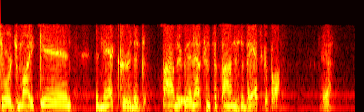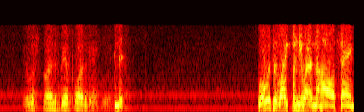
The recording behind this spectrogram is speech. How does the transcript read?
George Mikan and that crew, the founder, in essence, the founders of basketball. Yeah. It was fun to be a part of that group. What was it like when you went in the Hall of Fame?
